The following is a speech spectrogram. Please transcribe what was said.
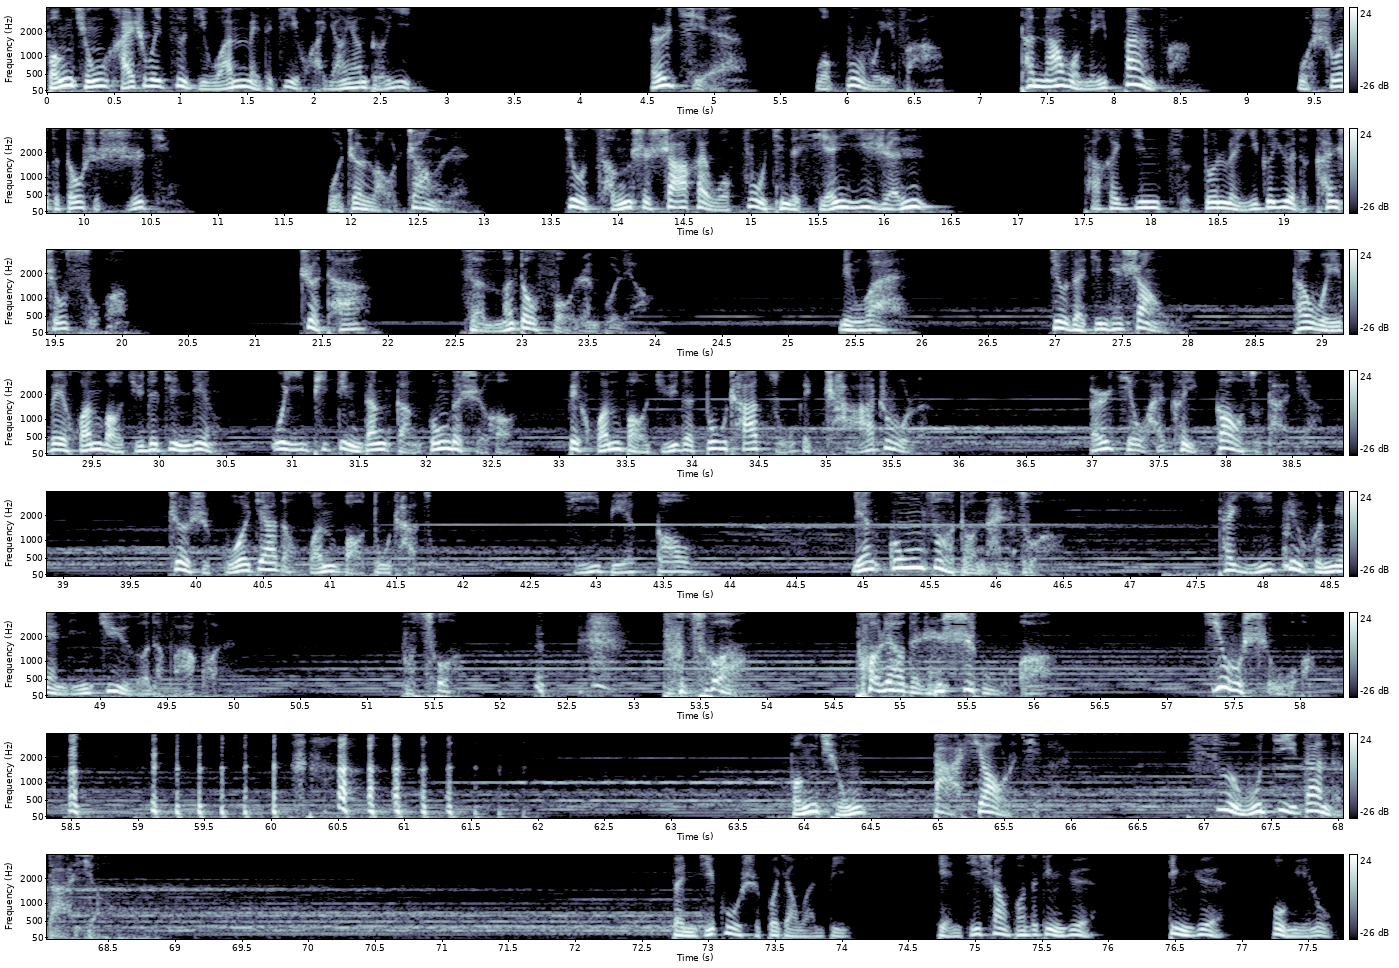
冯琼还是为自己完美的计划洋洋得意，而且我不违法，他拿我没办法。我说的都是实情。我这老丈人，就曾是杀害我父亲的嫌疑人，他还因此蹲了一个月的看守所。这他怎么都否认不了。另外，就在今天上午。他违背环保局的禁令，为一批订单赶工的时候，被环保局的督查组给查住了。而且我还可以告诉大家，这是国家的环保督查组，级别高，连工作都难做。他一定会面临巨额的罚款。不错，不错，爆料的人是我，就是我。冯琼大笑了起来，肆无忌惮的大笑。本集故事播讲完毕，点击上方的订阅，订阅不迷路。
